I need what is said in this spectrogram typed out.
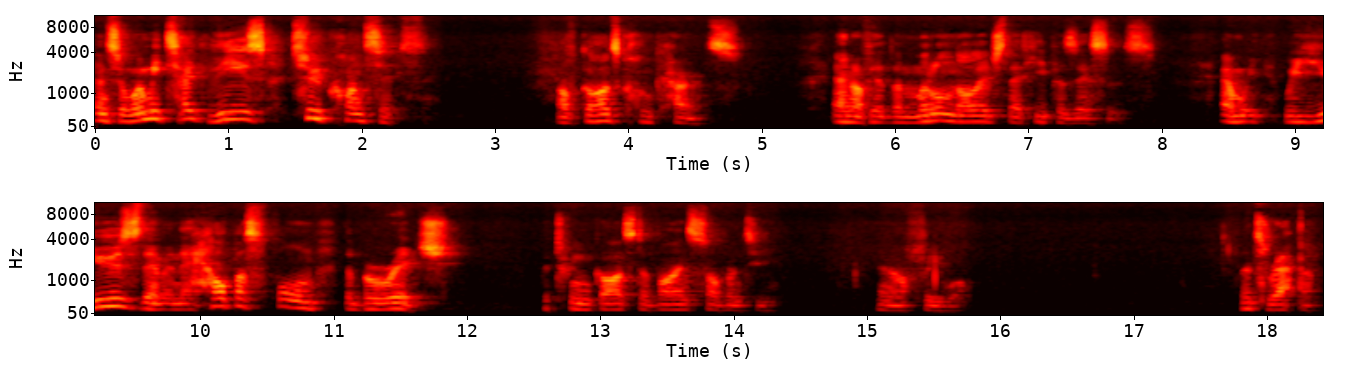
And so when we take these two concepts of God's concurrence and of the middle knowledge that He possesses, and we, we use them and they help us form the bridge between God's divine sovereignty and our free will. Let's wrap up.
